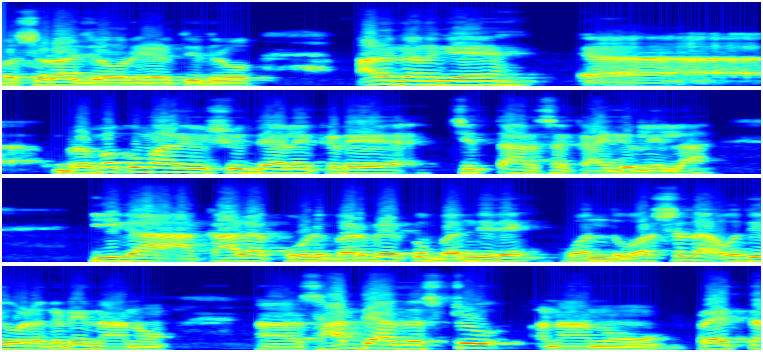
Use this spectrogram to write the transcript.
ಬಸವರಾಜ್ ಅವರು ಹೇಳ್ತಿದ್ರು. ಆದರೆ ನನಗೆ ಬ್ರಹ್ಮಕುಮಾರಿ ವಿಶ್ವವಿದ್ಯಾಲಯ ಕಡೆ ಚಿತ್ತ ಹರಿಸೋಕ್ಕಾಗಿರಲಿಲ್ಲ. ಈಗ ಆ ಕಾಲ ಕೂಡಿ ಬರಬೇಕು, ಬಂದಿದೆ. ಒಂದು ವರ್ಷದ ಅವಧಿ ಒಳಗಡೆ ನಾನು ಸಾಧ್ಯ ಆದಷ್ಟು ನಾನು ಪ್ರಯತ್ನ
